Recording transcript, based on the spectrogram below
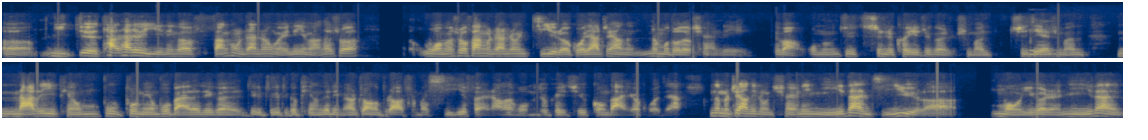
呃，你就他他就以那个反恐战争为例嘛，他说，我们说反恐战争给予了国家这样的那么多的权利，对吧？我们就甚至可以这个什么直接嗯什么。拿着一瓶不不明不白的这个这个这个这个瓶子里面装的不知道什么洗衣粉，然后我们就可以去攻打一个国家。那么这样的一种权利，你一旦给予了某一个人，你一旦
